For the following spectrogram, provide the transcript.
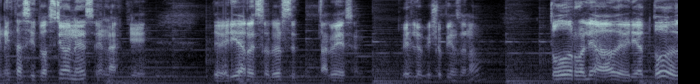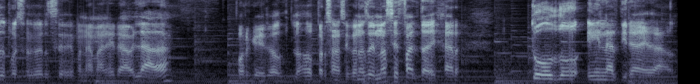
en estas situaciones en las que debería resolverse, tal vez, es lo que yo pienso, ¿no? Todo roleado, debería todo resolverse de una manera hablada, porque los, dos personas se conocen, no hace falta dejar todo en la tirada de dado.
